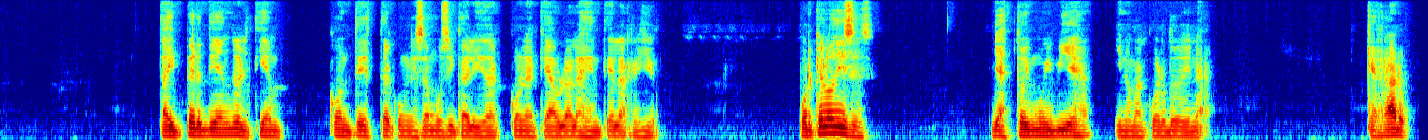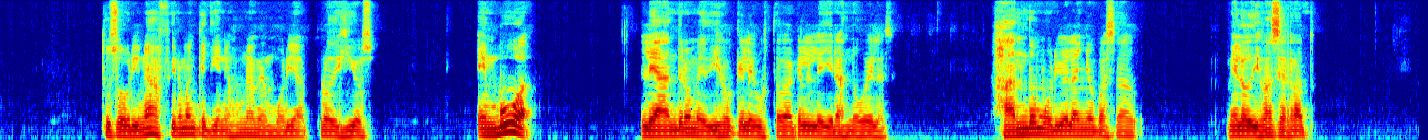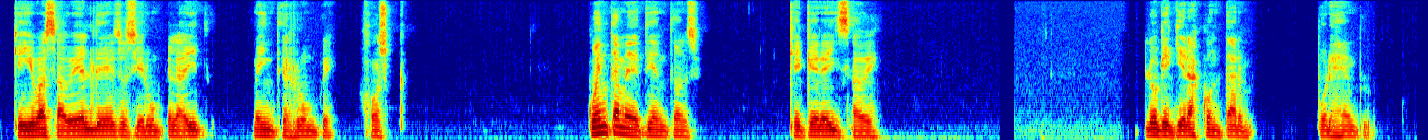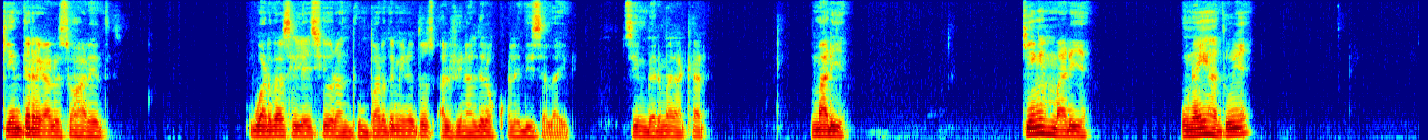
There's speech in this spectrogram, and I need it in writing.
Estáis perdiendo el tiempo, contesta con esa musicalidad con la que habla la gente de la región. ¿Por qué lo dices? Ya estoy muy vieja y no me acuerdo de nada. Qué raro. Tus sobrinas afirman que tienes una memoria prodigiosa. En Búa, Leandro me dijo que le gustaba que le leyeras novelas. Jando murió el año pasado. Me lo dijo hace rato. ¿Qué iba a saber de eso si era un peladito? Me interrumpe Joska. Cuéntame de ti entonces. ¿Qué queréis saber? Lo que quieras contarme. Por ejemplo, ¿quién te regaló esos aretes? Guarda silencio durante un par de minutos al final de los cuales dice al aire, sin verme a la cara. María. ¿Quién es María? ¿Una hija tuya?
